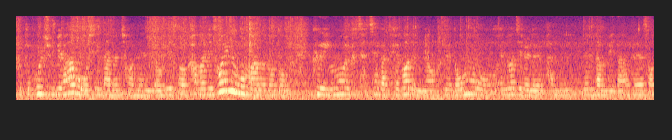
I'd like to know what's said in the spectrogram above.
그렇게 볼 준비를 하고 오신다는 저는 여기서 가만히 서 있는 것만으로도 그 인물 그 자체가 되거든요. 그게 너무 에너지를 늘 받는답니다. 그래서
